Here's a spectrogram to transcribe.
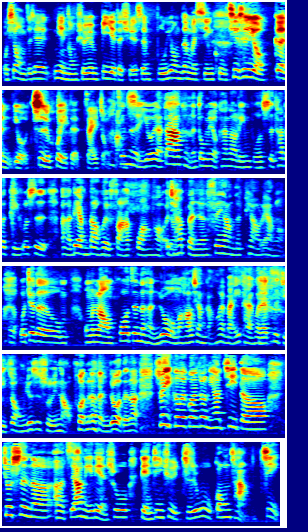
我希望我们这些念农学院毕业的学生不用那么辛苦，其实有更有智慧的栽种方式，真的很优雅。大家可能都没有看到林博士，他的皮肤是呃亮到会发光哈，而且他本人非常的漂亮哦。我觉得我们我们脑波真的很弱，我们好想赶快买一台回来自己种，我们就是属于脑波那很弱的那。所以各位观众你要记得哦，就是呢呃，只要你脸书点进去，植物工厂暨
